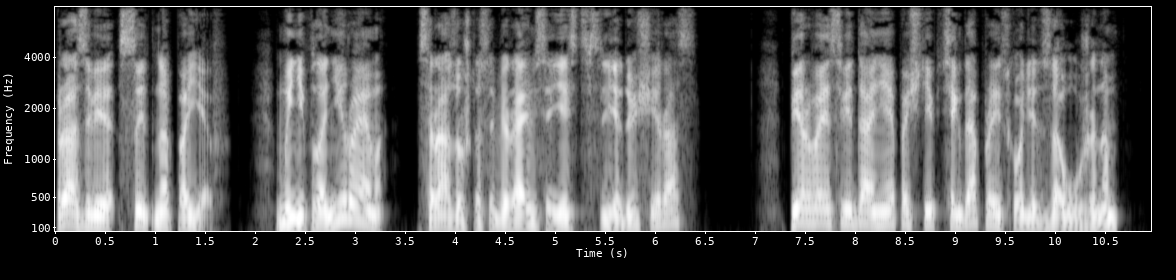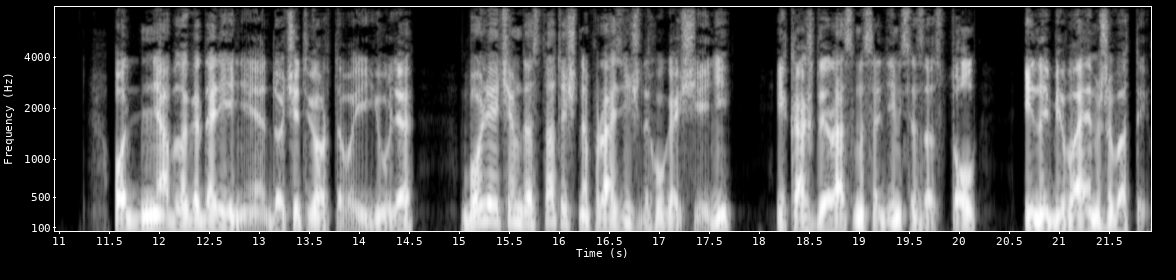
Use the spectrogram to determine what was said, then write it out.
Разве сытно поев? Мы не планируем сразу, что собираемся есть в следующий раз? Первое свидание почти всегда происходит за ужином. От Дня Благодарения до 4 июля более чем достаточно праздничных угощений, и каждый раз мы садимся за стол и набиваем животы.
